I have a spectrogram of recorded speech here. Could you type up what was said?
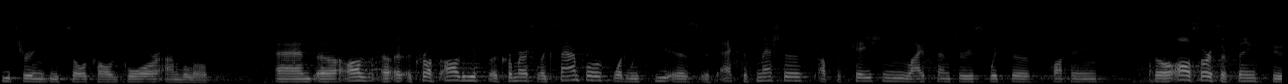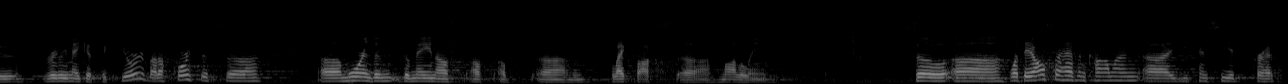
featuring the so-called Gore envelope. And uh, all, uh, across all these uh, commercial examples, what we see is, is active meshes, obfuscation, light sensors, switches, potting, so all sorts of things to really make it secure. But of course, it's uh, more in the domain of, of, of um, black box modeling. So uh, what they also have in common, uh, you can see it perhaps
